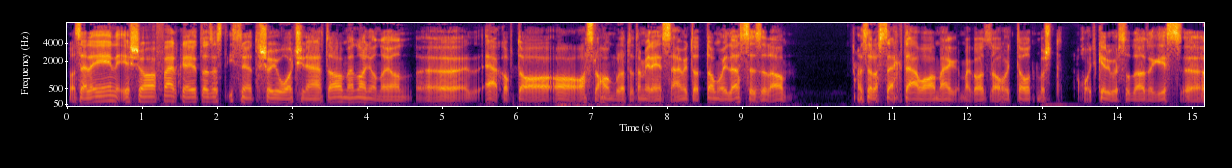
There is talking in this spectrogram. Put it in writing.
az elején, és a Far Cry 5 az ezt iszonyatosan jól csinálta, mert nagyon-nagyon ö, elkapta a, a, azt a hangulatot, amire én számítottam, hogy lesz ezzel a, ezzel a szektával, meg, meg azzal, hogy te ott most hogy kerülsz oda az egész ö,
